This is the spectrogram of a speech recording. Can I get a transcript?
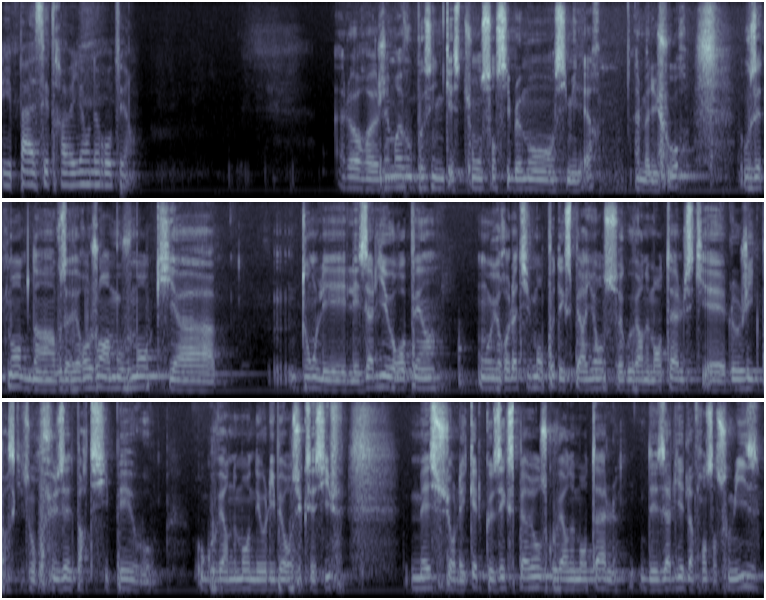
Et pas assez travaillé en européen. Alors, euh, j'aimerais vous poser une question sensiblement similaire, Alma Dufour. Vous êtes membre d'un, vous avez rejoint un mouvement qui a dont les, alliés européens ont eu relativement peu d'expérience gouvernementale, ce qui est logique parce qu'ils ont refusé de participer au, gouvernement néolibéraux successifs. Mais sur les quelques expériences gouvernementales des alliés de la France insoumise,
